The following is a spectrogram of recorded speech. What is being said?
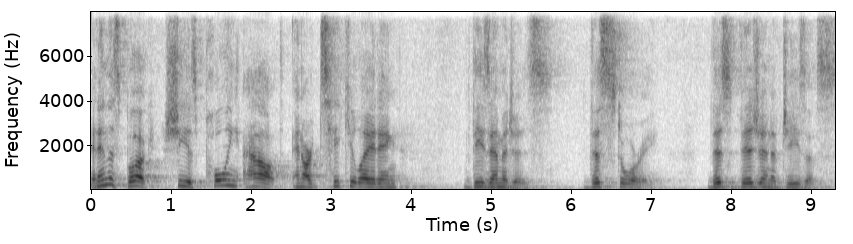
And in this book, she is pulling out and articulating these images, this story, this vision of Jesus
